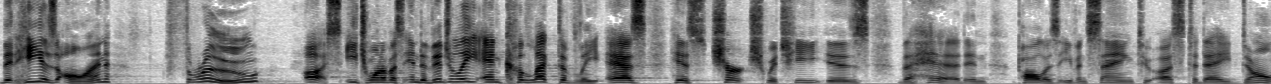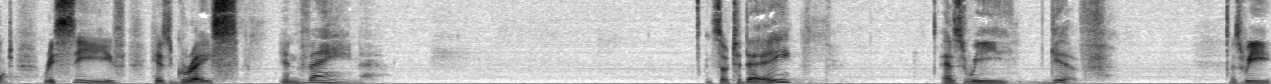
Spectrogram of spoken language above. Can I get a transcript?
that he is on through us, each one of us individually and collectively as his church, which he is the head. And Paul is even saying to us today don't receive his grace in vain. And so today, as we give, as we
